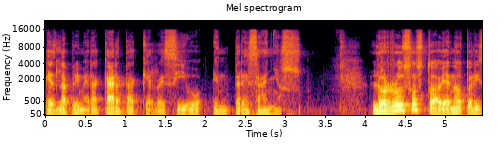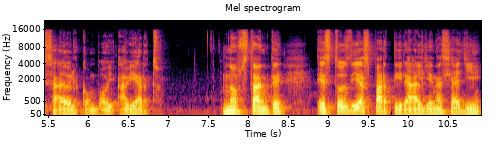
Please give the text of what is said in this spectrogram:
Es la primera carta que recibo en tres años. Los rusos todavía han autorizado el convoy abierto. No obstante, estos días partirá alguien hacia allí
